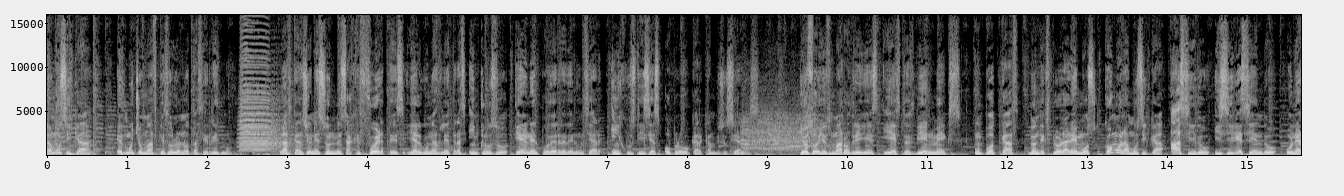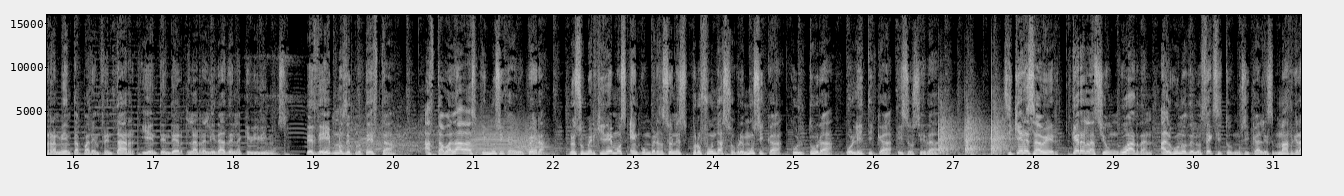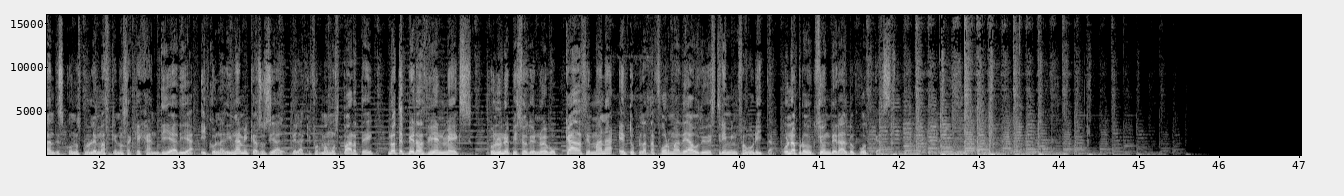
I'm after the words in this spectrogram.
La música es mucho más que solo notas y ritmo. Las canciones son mensajes fuertes y algunas letras incluso tienen el poder de denunciar injusticias o provocar cambios sociales. Yo soy Osmar Rodríguez y esto es Bien Mex, un podcast donde exploraremos cómo la música ha sido y sigue siendo una herramienta para enfrentar y entender la realidad en la que vivimos. Desde himnos de protesta hasta baladas y música grupera, nos sumergiremos en conversaciones profundas sobre música, cultura, política y sociedad. Si quieres saber qué relación guardan algunos de los éxitos musicales más grandes con los problemas que nos aquejan día a día y con la dinámica social de la que formamos parte, no te pierdas bien Mex, con un episodio nuevo cada semana en tu plataforma de audio streaming favorita, una producción de Heraldo Podcast.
